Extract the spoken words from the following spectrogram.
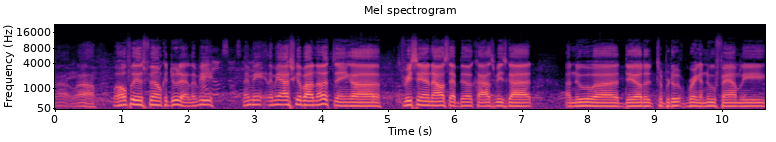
Wow, wow. Well, hopefully this film could do that. Let me so let me let me ask you about another thing. Uh, recently announced that Bill Cosby's got a new uh, deal to, to produce, bring a new family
